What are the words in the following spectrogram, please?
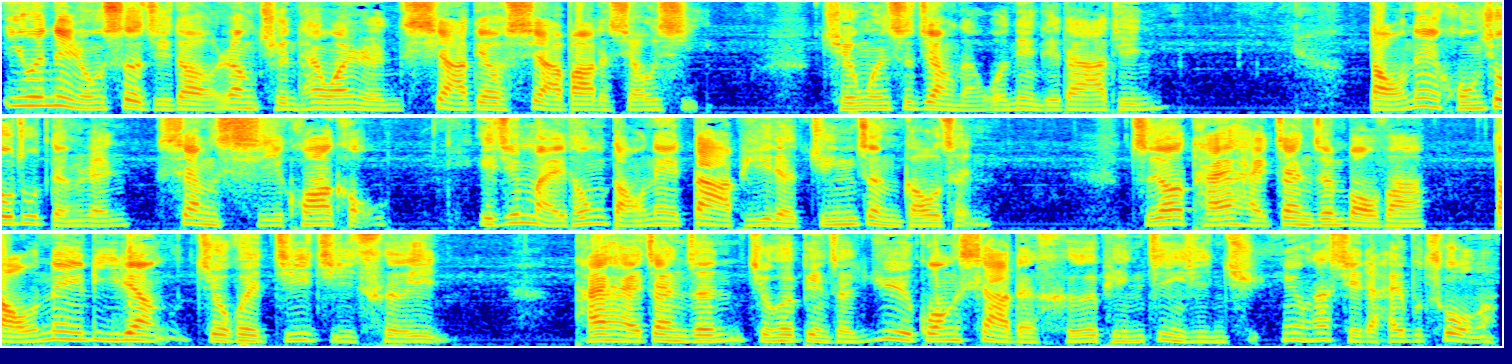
因为内容涉及到让全台湾人吓掉下巴的消息。全文是这样的，我念给大家听：岛内洪秀柱等人向习夸口，已经买通岛内大批的军政高层，只要台海战争爆发，岛内力量就会积极策应。台海战争就会变成月光下的和平进行曲，因为他写的还不错嘛。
